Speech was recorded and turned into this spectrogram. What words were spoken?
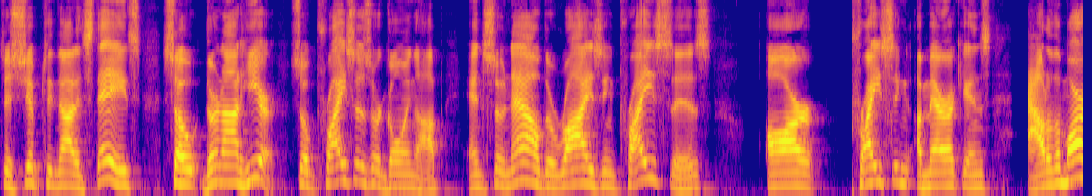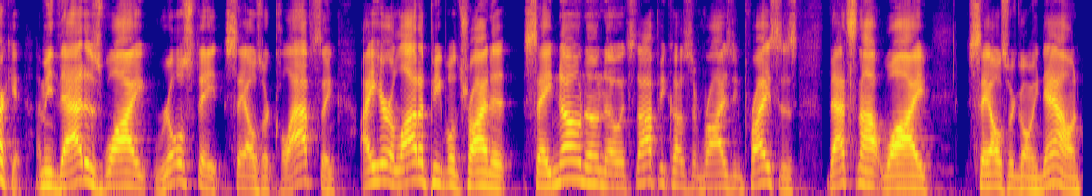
to ship to the United States, so they're not here. So prices are going up, and so now the rising prices are pricing Americans out of the market. I mean, that is why real estate sales are collapsing. I hear a lot of people trying to say, no, no, no, it's not because of rising prices. That's not why sales are going down.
